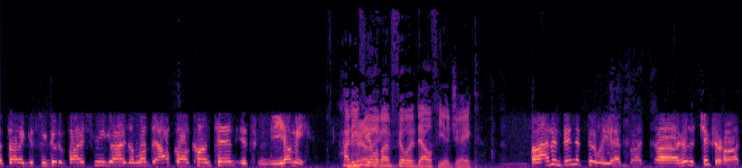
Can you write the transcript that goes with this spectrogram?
I thought I'd get some good advice from you guys. I love the alcohol content. It's yummy. How do you Really? feel about Philadelphia, Jake? Uh, I haven't been to Philly yet, but uh, I hear the chicks are hot.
